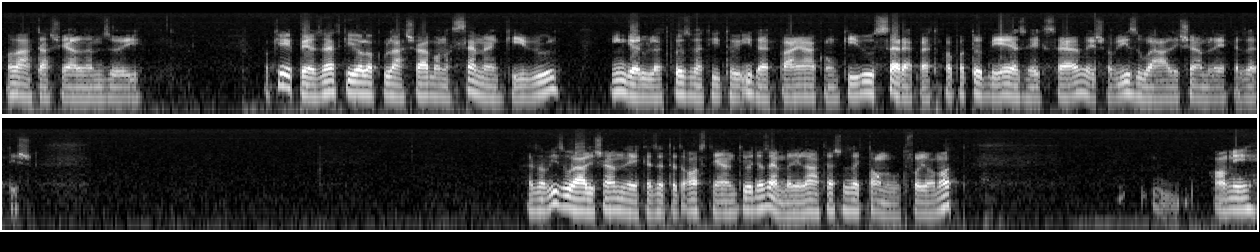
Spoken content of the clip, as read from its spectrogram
A látás jellemzői. A képérzet kialakulásában a szemen kívül, ingerület közvetítő idegpályákon kívül szerepet kap a többi érzékszerv és a vizuális emlékezet is. Ez a vizuális emlékezet ez azt jelenti, hogy az emberi látás az egy tanult folyamat, ami,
